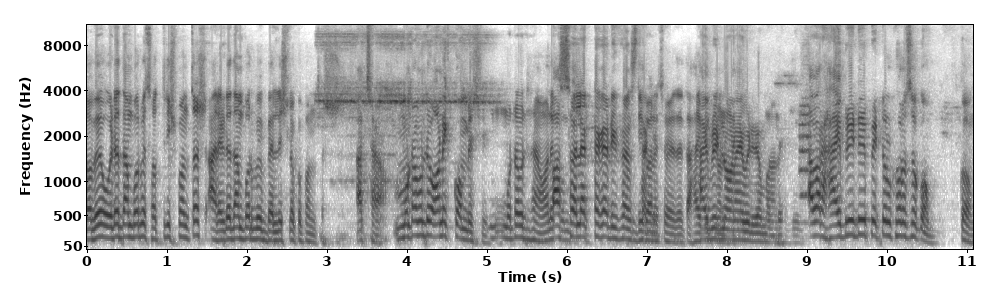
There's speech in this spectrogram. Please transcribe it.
তবে ওইটার দাম পড়বে ছত্রিশ পঞ্চাশ আর এটার দাম পড়বে বিয়াল্লিশ লক্ষ পঞ্চাশ। আচ্ছা মোটামুটি অনেক কম বেশি। মোটামুটি হ্যাঁ অনেক পাঁচ ছয় লাখ টাকা ডিফারেন্স ডিফারেন্স হয়ে যায় হাইব্রিড নন হাইব্রিডের মধ্যে। আবার হাইব্রিডের পেট্রোল খরচও কম। কম।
